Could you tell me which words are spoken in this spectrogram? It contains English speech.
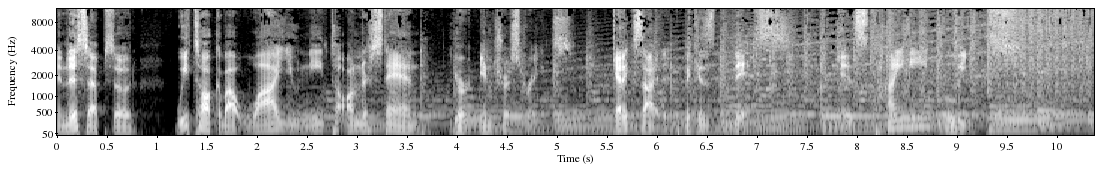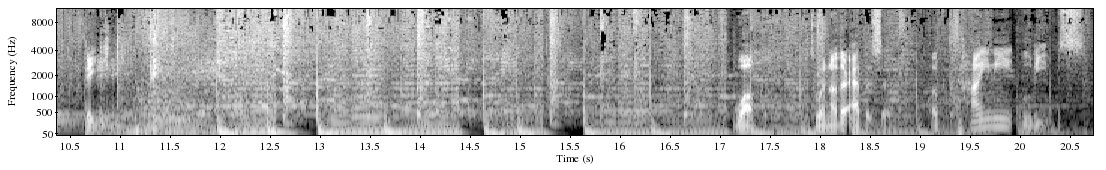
In this episode, we talk about why you need to understand your interest rates. Get excited because this is Tiny Leaps. Big change. Welcome to another episode of Tiny Leaps.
